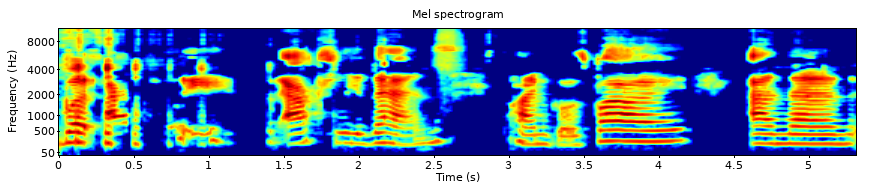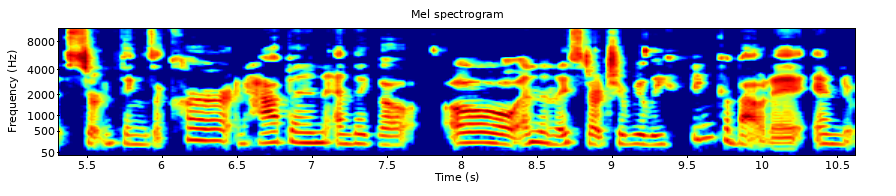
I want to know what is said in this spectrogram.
But actually, but actually, then time goes by, and then certain things occur and happen and they go oh and then they start to really think about it and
